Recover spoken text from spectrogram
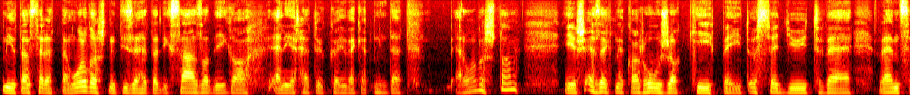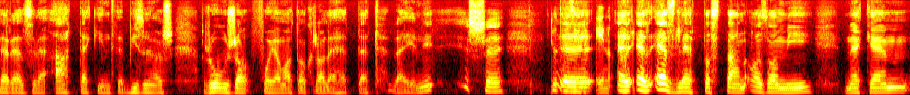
miután szerettem olvasni, 17. századig a elérhető könyveket mindet elolvastam, és ezeknek a rózsa képeit összegyűjtve, rendszerezve, áttekintve bizonyos rózsa folyamatokra lehetett leírni. És ez, ez, ez lett aztán az, ami nekem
